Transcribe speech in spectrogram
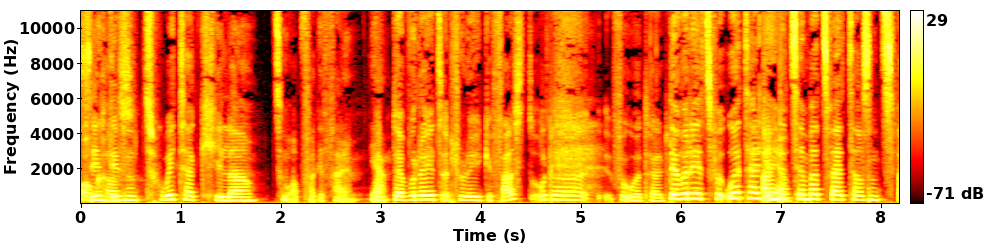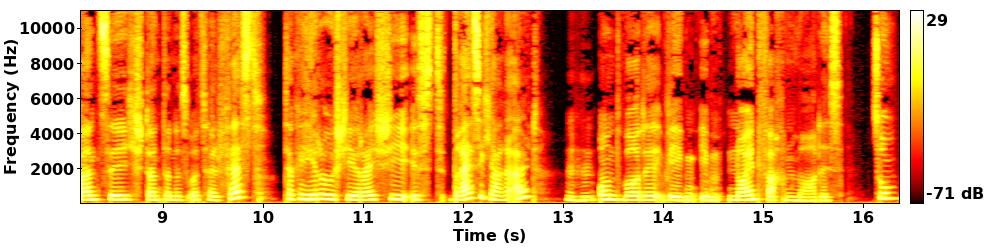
Oh, sind krass. diesem Twitter-Killer zum Opfer gefallen. Ja. Und der wurde jetzt, entschuldige, gefasst oder verurteilt? Der wurde jetzt verurteilt. Ah, Im ja. Dezember 2020 stand dann das Urteil fest. Takahiro Shiraishi ist 30 Jahre alt Mhm. und wurde wegen eben neunfachen Mordes zum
